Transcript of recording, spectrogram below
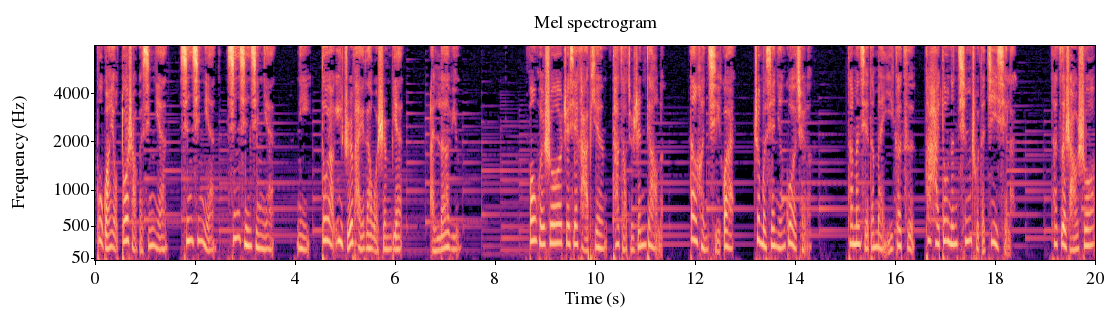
不管有多少个新年。”新新年，新新新年，你都要一直陪在我身边。I love you。方回说这些卡片他早就扔掉了，但很奇怪，这么些年过去了，他们写的每一个字他还都能清楚地记起来。他自嘲说，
